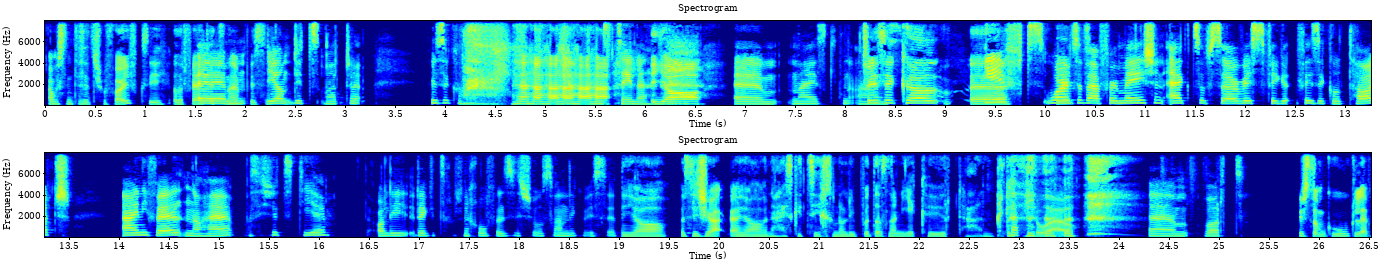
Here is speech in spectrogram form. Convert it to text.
Aber sind das jetzt schon fünf gewesen? Oder fehlt jetzt noch Ähm, etwas? ja, und jetzt, warte. Physical. Du zählen? ja, Ähm, nein, es gibt noch eins. Physical. Äh, Gifts, Words of Affirmation, Acts of Service, Phys- Physical Touch. Eine fehlt noch, hä? Was ist jetzt die? Alle regen sich nicht auf, weil sie es schon auswendig wissen. ja, es ist ja, ja, nein, es gibt sicher noch Leute, die das noch nie gehört haben. Ich glaube schon auch. ähm, warte. Bist du am googlen?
